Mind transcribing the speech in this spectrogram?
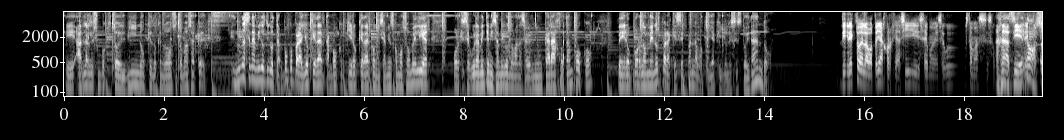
eh, hablarles un poquito del vino, qué es lo que nos vamos a tomar, o sea, que en una cena de amigos digo, tampoco para yo quedar, tampoco quiero quedar con mis amigos como sommelier, porque seguramente mis amigos no van a saber ni un carajo tampoco, pero por lo menos para que sepan la botella que yo les estoy dando. Directo de la botella, Jorge, así se, se gusta más eso. Así es, no, sí,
